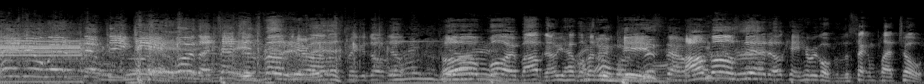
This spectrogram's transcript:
And you win 50 keys. Boy, the tension's mounting here on Let's Make a Dope Deal. Oh, boy, Bob, now you have 100 Almost keys. this. Almost did. Okay, here we go for the second plateau.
